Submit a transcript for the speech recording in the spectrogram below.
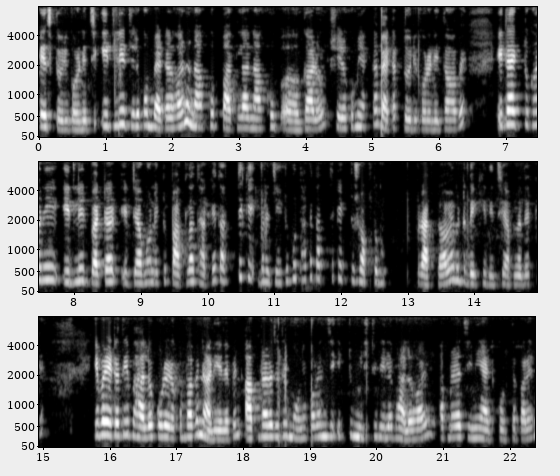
পেস্ট তৈরি করে নিচ্ছি। ইডলির যেরকম ব্যাটার হয় না না খুব পাতলা, না খুব গাঢ়, সেরকমই একটা ব্যাটার তৈরি করে নিতে হবে। এটা একটুখানি ইডলির ব্যাটার যেমন একটু পাতলা থাকে, তার থেকে মানে যেটুকু থাকে তার থেকে একটু শক্ত রাখতে হবে। আমি একটু দেখিয়ে দিচ্ছি আপনাদেরকে। এবার এটা দিয়ে ভালো করে এরকমভাবে নাড়িয়ে নেবেন। আপনারা যদি মনে করেন যে একটু মিষ্টি দিলে ভালো হয়, আপনারা চিনি অ্যাড করতে পারেন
